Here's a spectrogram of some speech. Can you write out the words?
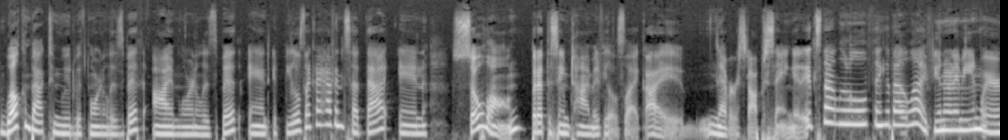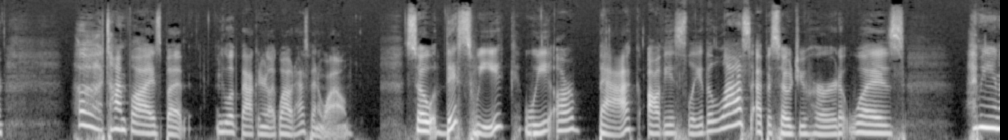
Welcome back to Mood with Lauren Elizabeth. I'm Lauren Elizabeth, and it feels like I haven't said that in so long, but at the same time, it feels like I never stopped saying it. It's that little thing about life, you know what I mean? Where uh, time flies, but you look back and you're like, wow, it has been a while. So this week, we are back. Obviously, the last episode you heard was I mean,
